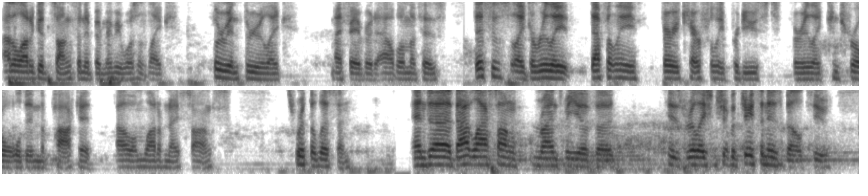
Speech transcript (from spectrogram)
had a lot of good songs in it, but maybe wasn't like through and through like my favorite album of his. This is like a really definitely very carefully produced, very like controlled in the pocket album. A lot of nice songs. It's worth a listen. And uh, that last song reminds me of uh, his relationship with Jason Isbell too.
